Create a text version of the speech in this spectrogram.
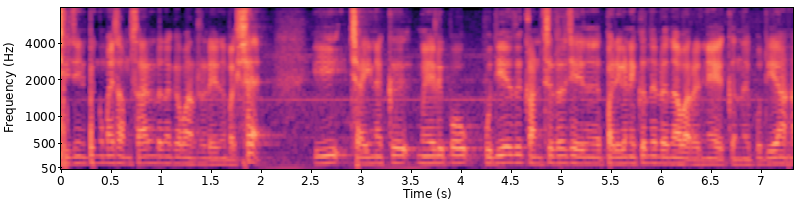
ഷി ജിൻപിങ്ങുമായി സംസാരം ഉണ്ടെന്നൊക്കെ പറഞ്ഞിട്ടുണ്ടായിരുന്നു. പക്ഷേ ഈ ചൈനക്ക് മേലിപ്പോൾ പുതിയത് കൺസിഡർ ചെയ്യുന്നത് പരിഗണിക്കുന്നുണ്ടെന്നാണ് പറഞ്ഞേക്കുന്നത് പുതിയ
